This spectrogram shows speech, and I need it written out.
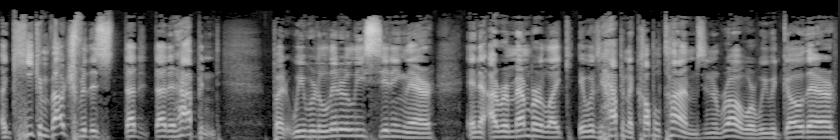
like he can vouch for this that that it happened. But we were literally sitting there, and I remember like it would happen a couple times in a row where we would go there.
